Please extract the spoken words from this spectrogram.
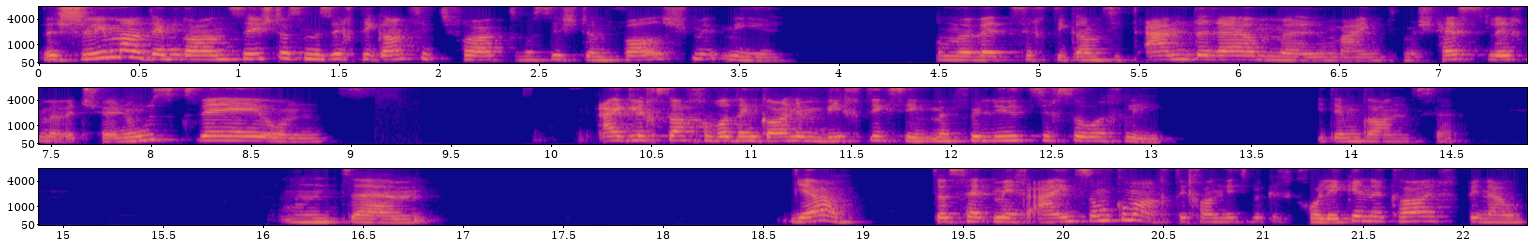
das Schlimme an dem Ganzen ist, dass man sich die ganze Zeit fragt, was ist denn falsch mit mir? Und man will sich die ganze Zeit ändern und man meint, man ist hässlich, man will schön aussehen und eigentlich Sachen, die dann gar nicht mehr wichtig sind. Man verliert sich so ein bisschen in dem Ganzen. Und ähm, ja, das hat mich einsam gemacht. Ich hatte nicht wirklich Kolleginnen. Gehabt. Ich bin auch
